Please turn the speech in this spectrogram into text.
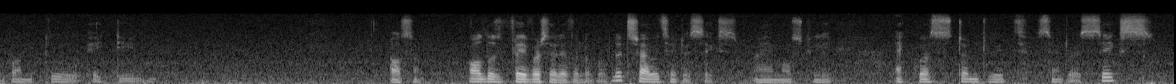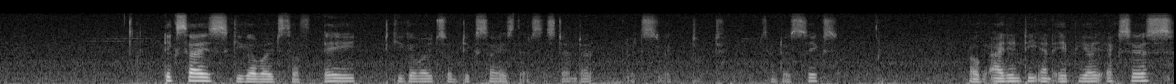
Ubuntu 18 awesome. All those flavors are available. Let's try with CentOS 6 I am mostly accustomed with CentOS 6 disk size gigabytes of 8 gigabytes of disk size that's the standard let's select it CentOS 6 okay identity and API access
